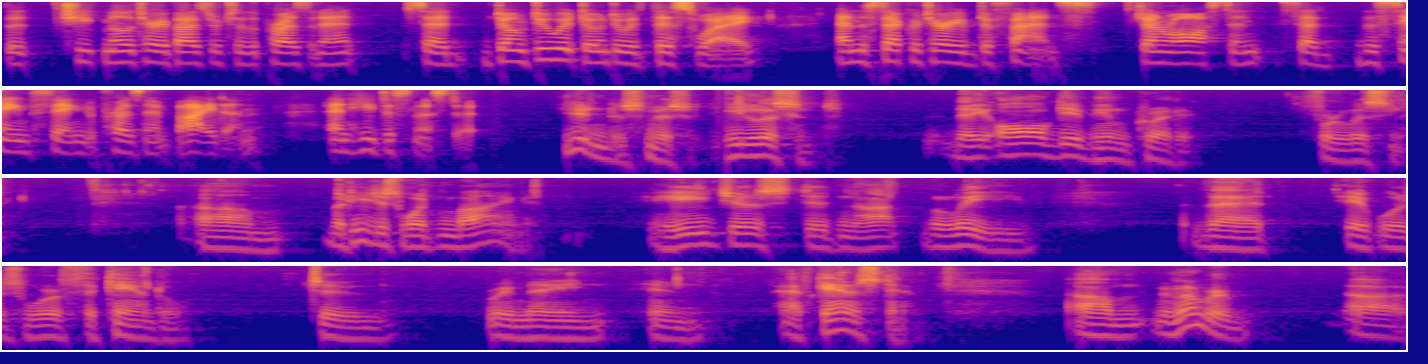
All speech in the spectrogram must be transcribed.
the chief military advisor to the president, said, don't do it, don't do it this way. And the Secretary of Defense, General Austin, said the same thing to President Biden, and he dismissed it. He didn't dismiss it, he listened. They all give him credit for listening. Um, but he just wasn't buying it. He just did not believe that it was worth the candle to remain in Afghanistan. Um, remember, uh,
